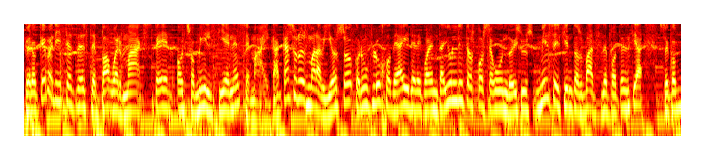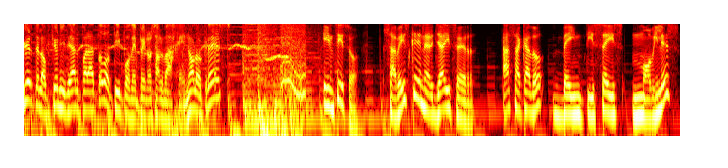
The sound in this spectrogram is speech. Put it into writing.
¿Pero qué me dices de este Power Max P8100S, Mike? ¿Acaso no es maravilloso? Con un flujo de aire de 41 litros por segundo y sus 1600 watts de potencia, se convierte en la opción ideal para todo tipo de pelo salvaje, ¿no lo crees? Inciso, ¿sabéis que Energizer ha sacado 26 móviles?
